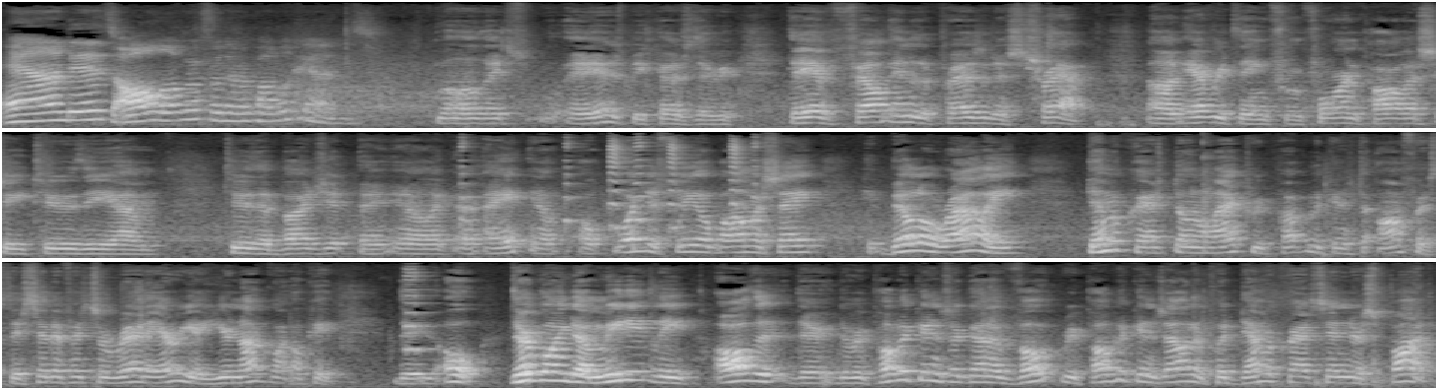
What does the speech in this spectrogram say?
And it's all over for the Republicans. Well, it is because they they have fell into the president's trap on everything from foreign policy to the um, to the budget. Uh, you know, like uh, I, you know, oh, what did Lee Obama say? Bill O'Reilly. Democrats don't elect Republicans to office. They said if it's a red area, you're not going. Okay, the, oh, they're going to immediately, all the, the, the Republicans are going to vote Republicans out and put Democrats in their spot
